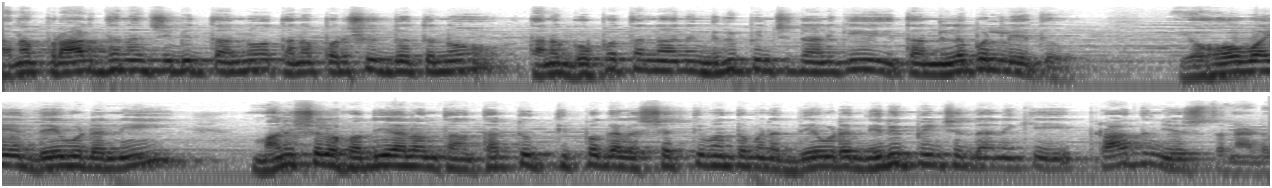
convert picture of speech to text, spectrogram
తన ప్రార్థన జీవితాన్నో తన పరిశుద్ధతను తన గొప్పతనాన్ని నిరూపించడానికి తను నిలబడలేదు. యహోవాయ దేవుడని మనుషుల హృదయాలను తన తట్టు తిప్పగల శక్తివంతమైన దేవుడని నిరూపించడానికి ప్రార్థన చేస్తున్నాడు.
